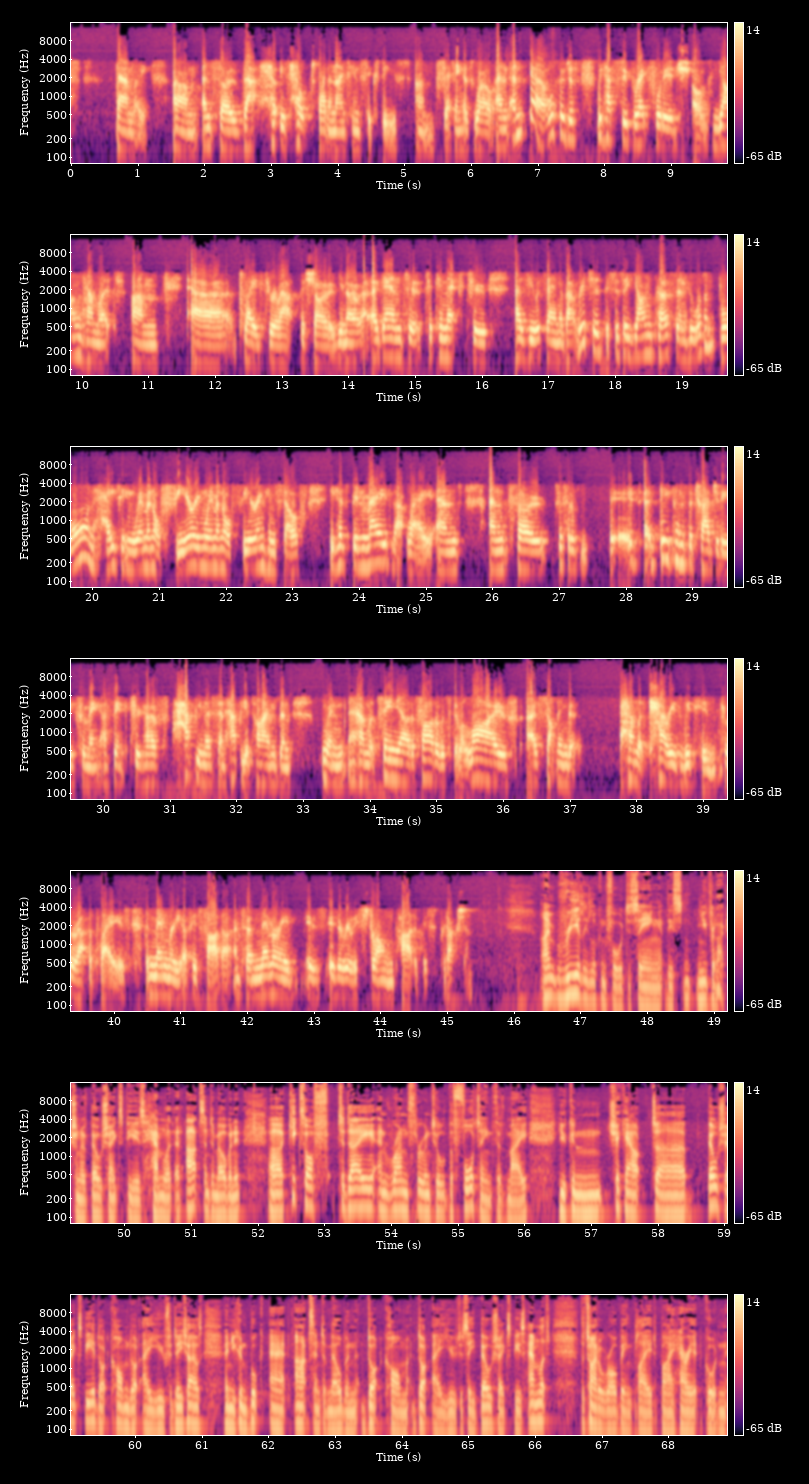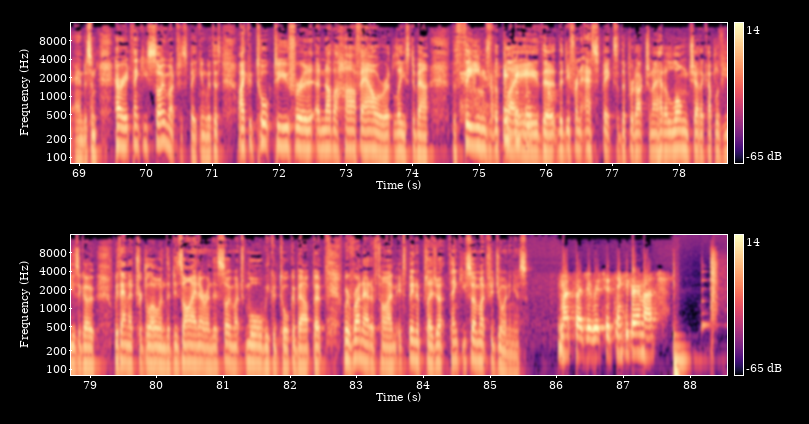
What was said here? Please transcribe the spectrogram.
family. Um, and so that is helped by the 1960s um, setting as well. And, and yeah, also just we have Super 8 footage of young Hamlet um, uh, played throughout the show. You know, again, to, to connect to as you were saying about Richard, this is a young person who wasn't born hating women or fearing women or fearing himself. He has been made that way, and and so to sort of it, it deepens the tragedy for me. I think to have happiness and happier times, and when Hamlet Senior, the father, was still alive, as something that Hamlet carries with him throughout the play is the memory of his father, and so memory is is a really strong part of this production. I'm really looking forward to seeing this new production of Bell Shakespeare's Hamlet at Art Centre Melbourne. It uh, kicks off today and runs through until the 14th of May. You can check out uh, bellshakespeare.com.au for details, and you can book at artcentremelbourne.com.au to see Bell Shakespeare's Hamlet, the title role being played by Harriet Gordon Anderson. Harriet, thank you so much for speaking with us. I could talk to you for a, another half hour at least about the themes of the play, the, the different aspects of the production. I had a long chat a couple of years ago with Anna Tregloan, the designer, and there's so much more we could talk about, but we've run out of time. It's been a pleasure. Thank you so much for joining us. My pleasure, Richard. Thank you very much.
